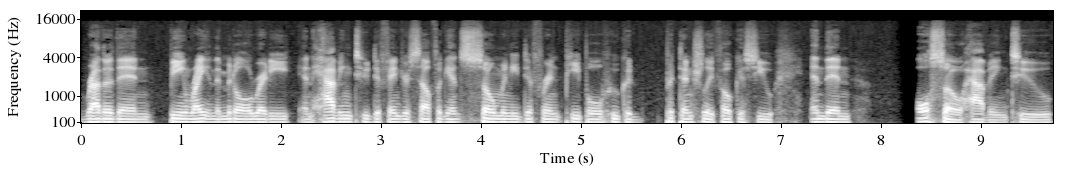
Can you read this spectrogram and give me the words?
rather than being right in the middle already and having to defend yourself against so many different people who could potentially focus you, and then also having to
